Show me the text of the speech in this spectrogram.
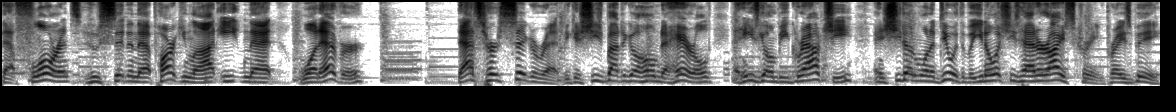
that Florence, who's sitting in that parking lot eating that whatever, that's her cigarette because she's about to go home to Harold and he's going to be grouchy and she doesn't want to deal with it. But you know what? She's had her ice cream. Praise be.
